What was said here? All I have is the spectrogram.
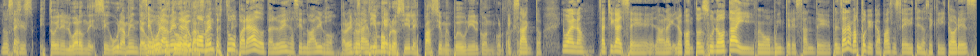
No sé. Decís, estoy en el lugar donde seguramente algún Seguramente momento en estuvo algún Cortázar. momento estuvo Sí. parado, tal vez, haciendo algo. Tal vez no, el tiempo, qué. pero sí el espacio me puede unir con Cortázar. Exacto. Y bueno, esa chica se, la verdad lo contó en su nota y fue como muy interesante. Pensar más porque capaz, no sé, viste, los escritores,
